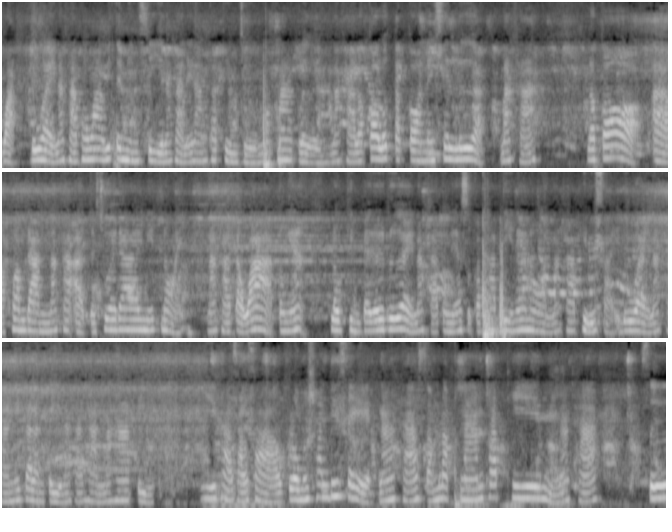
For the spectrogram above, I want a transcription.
หวัดด้วยนะคะ เพราะว่าวิตามินซีนะคะ ในน้ำทับทิมสูงมากๆเลยนะคะ แล้วก็ลดตะกอนในเส้นเลือดนะคะ แล้วก็อ่าความดันนะคะอาจจะช่วยได้นิดหน่อยนะคะ แต่ว่าตรงเนี้ยเรากินไปเรื่อยๆนะคะ ตรงเนี้ยสุขภาพดีแน่นอนนะคะ ผิวใสด้วยนะคะ นี่การันตีนะคะ ทานมา 5 ปีค่ะีค่ะสาวๆ โปรโมชั่นพิเศษนะคะสำหรับน้ำทับทิมนะคะ ซื้อ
